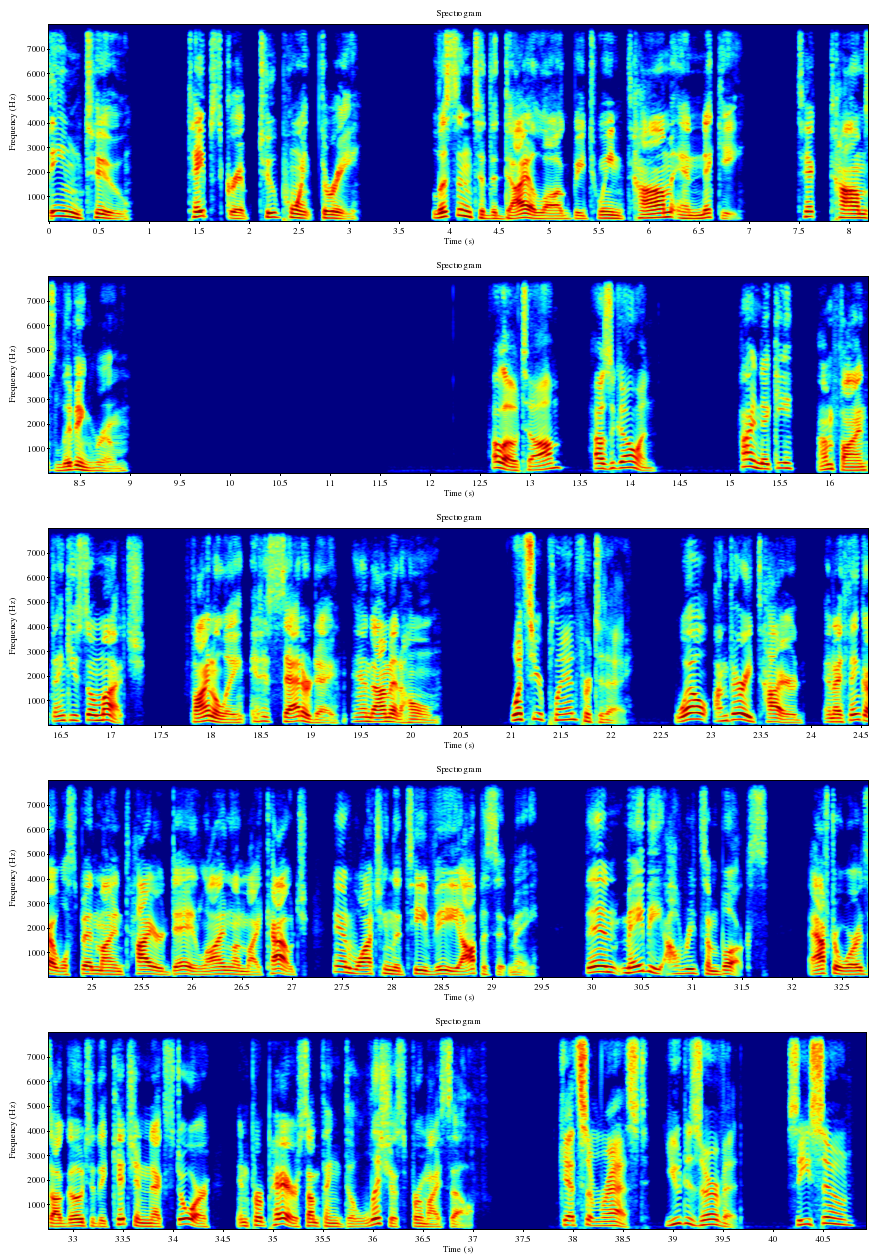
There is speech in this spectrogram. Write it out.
Theme 2, Tape Script 2.3. Listen to the dialogue between Tom and Nikki. Tick Tom's living room. Hello, Tom. How's it going? Hi, Nikki. I'm fine, thank you so much. Finally, it is Saturday, and I'm at home. What's your plan for today? Well, I'm very tired, and I think I will spend my entire day lying on my couch and watching the TV opposite me. Then maybe I'll read some books. Afterwards, I'll go to the kitchen next door and prepare something delicious for myself. Get some rest. You deserve it. See you soon.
